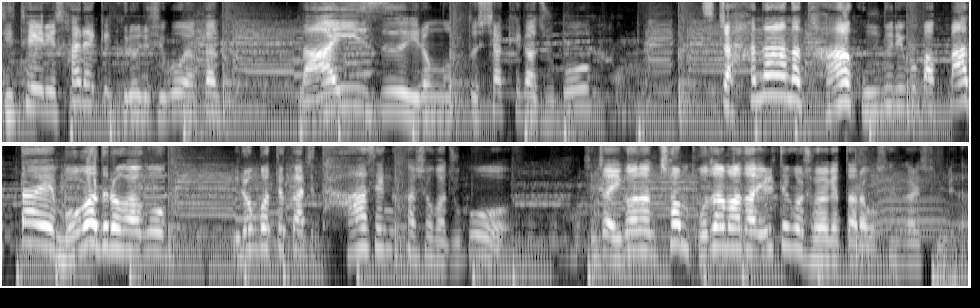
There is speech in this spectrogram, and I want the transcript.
디테일이 살아있게 그려주시고, 약간 라이즈 이런 것도 시작해가지고 진짜 하나하나 다 공들이고 막 빠따에 뭐가 들어가고 이런 것들까지 다 생각하셔가지고 진짜 이거는 처음 보자마자 1등을 줘야겠다라고 생각했습니다.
